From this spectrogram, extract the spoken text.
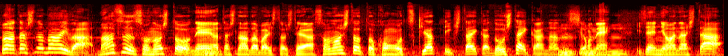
まあ、私の場合はまずその人をね、うん。私のアドバイスとしてはその人と今後付き合っていきたいかどうしたいかなんですよね、うんうんうん。以前にお話した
